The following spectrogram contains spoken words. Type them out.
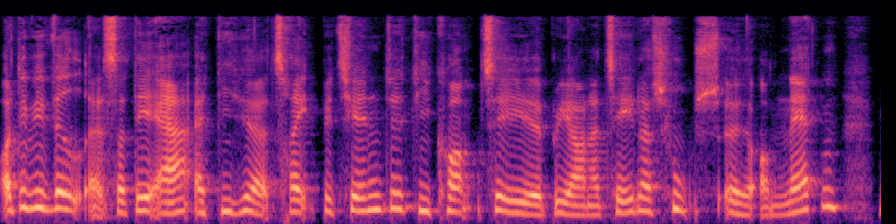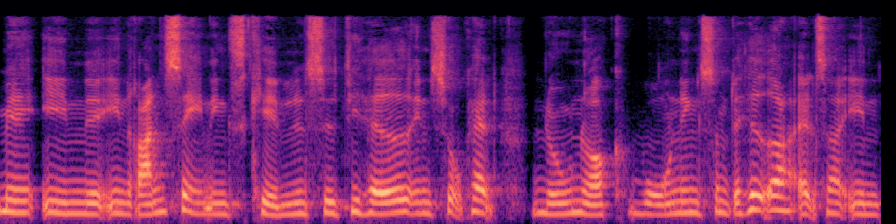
Og det vi ved altså, det er, at de her tre betjente, de kom til øh, Brianna Taylors hus øh, om natten med en, øh, en rensagningskendelse. De havde en såkaldt no-knock warning, som det hedder, altså en,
